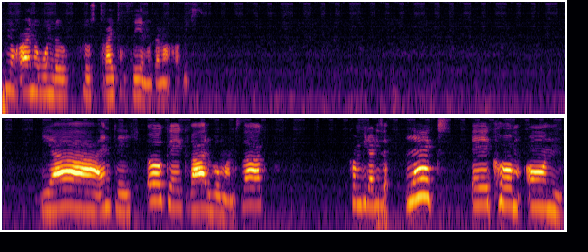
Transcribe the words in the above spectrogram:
Noch eine Runde plus drei Trophäen und danach habe ich's. Ja, endlich. Okay, gerade wo man sagt. Kommen wieder diese Legs. Ey, come on.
